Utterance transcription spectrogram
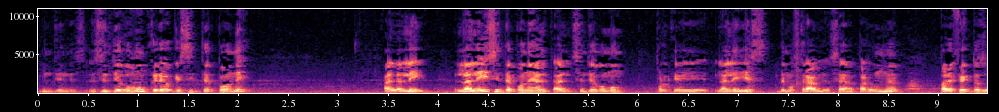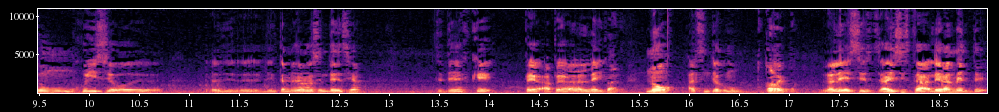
¿Me entiendes? El sentido común creo que se interpone a la ley. La ley se interpone al, al sentido común porque la ley es demostrable. O sea, para una para efectos de un juicio o de, de- de- de dictaminar una sentencia, te tienes que pe- apegar a la ley, Claro. no al sentido común. Correcto. La ley ahí sí está legalmente,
